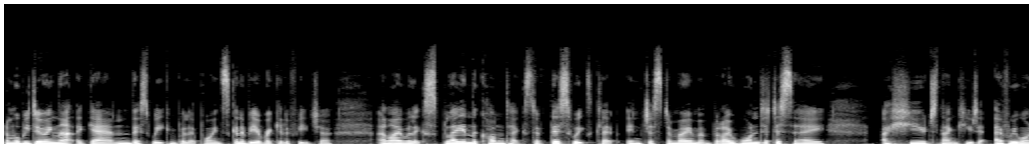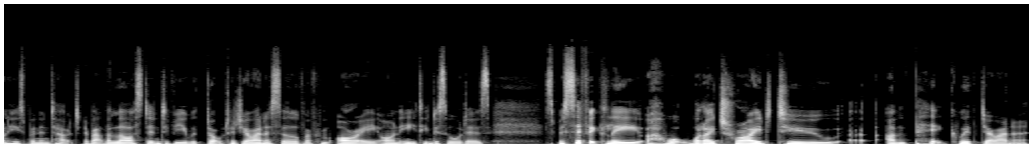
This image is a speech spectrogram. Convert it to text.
And we'll be doing that again this week in Bullet Points. It's going to be a regular feature. And I will explain the context of this week's clip in just a moment. But I wanted to say a huge thank you to everyone who's been in touch about the last interview with Dr. Joanna Silver from Orri on eating disorders. Specifically, what, what I tried to uh, unpick with Joanna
